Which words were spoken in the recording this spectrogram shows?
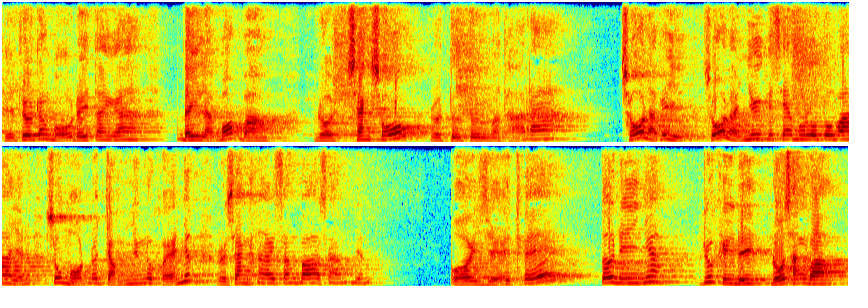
Thì thưa cán bộ, đây tay ga, đây là bóp vào, rồi sang số, rồi từ từ mà thả ra. Số là cái gì? Số là như cái xe molotova vậy đó. Số 1 nó chậm nhưng nó khỏe nhất, rồi sang hai, sang ba, sang vậy đó. ôi, dễ thế. Tớ đi nhá. Trước khi đi, đổ xăng vào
